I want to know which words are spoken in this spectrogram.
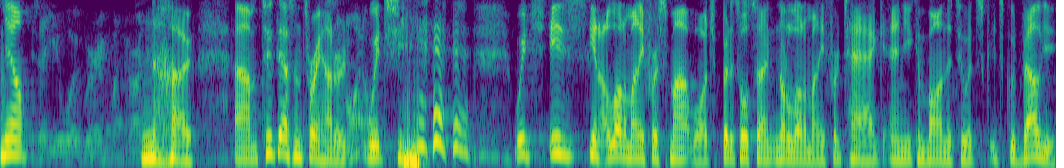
Now, Is that you wearing one right no, um, two thousand three hundred, which which is you know a lot of money for a smartwatch, but it's also not a lot of money for a tag, and you combine the two, it's it's good value.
